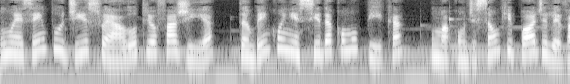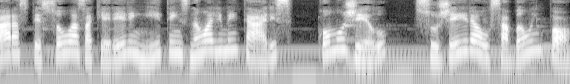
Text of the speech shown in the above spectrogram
Um exemplo disso é a alotriofagia, também conhecida como pica, uma condição que pode levar as pessoas a quererem itens não alimentares, como gelo, sujeira ou sabão em pó.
